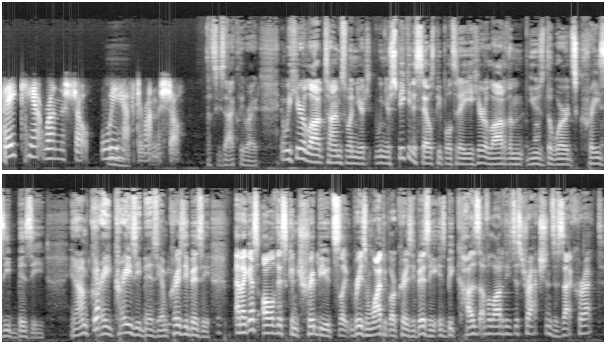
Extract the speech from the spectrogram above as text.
they can't run the show. We mm. have to run the show. That's exactly right. And we hear a lot of times when you're when you're speaking to salespeople today, you hear a lot of them use the words "crazy busy." You know, I'm cra- crazy busy. I'm crazy busy. And I guess all of this contributes. Like, reason why people are crazy busy is because of a lot of these distractions. Is that correct?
